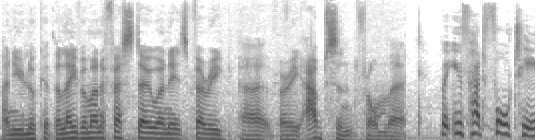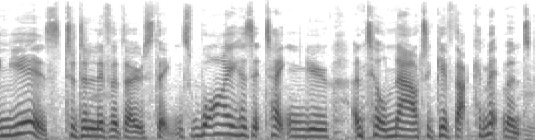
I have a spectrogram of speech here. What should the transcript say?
And you look at the Labour manifesto, and it's very, uh, very absent from there. But you've had 14 years to deliver those things. Why has it taken you until now to give that commitment? Mm.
